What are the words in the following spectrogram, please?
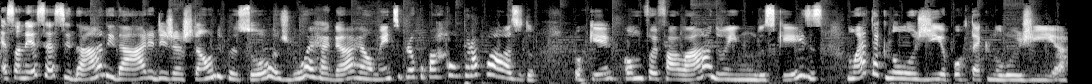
essa necessidade da área de gestão de pessoas, do RH, realmente se preocupar com o propósito. Porque, como foi falado em um dos cases, não é tecnologia por tecnologia,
